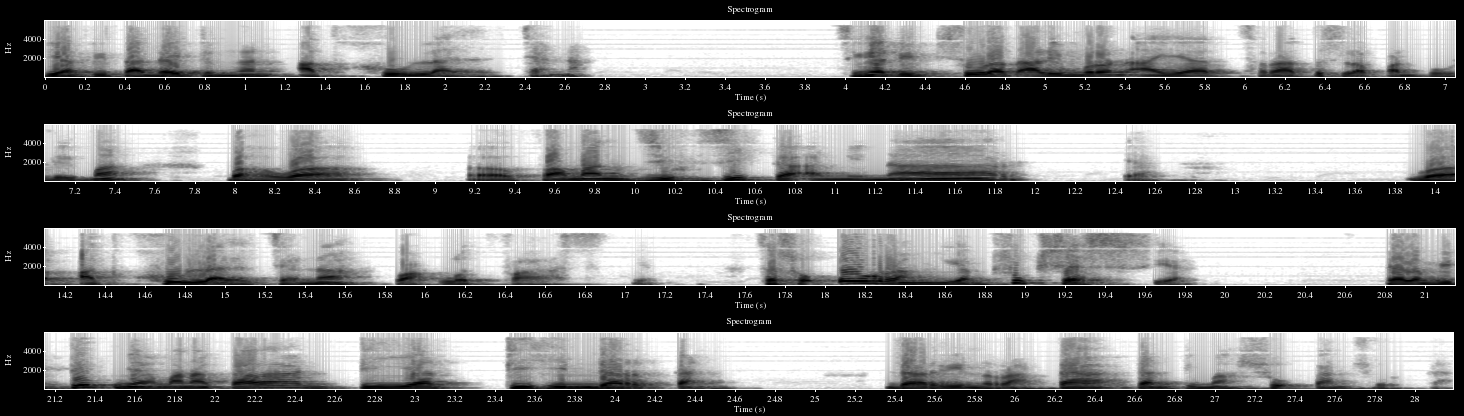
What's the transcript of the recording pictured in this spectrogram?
yang ditandai dengan adkhulal jannah. Sehingga di surat Al Imran ayat 185 bahwa e, faman zuhzika aminar ya wa adkhulal jannah faqad fas ya. Seseorang yang sukses ya dalam hidupnya manakala dia dihindarkan dari neraka dan dimasukkan surga.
